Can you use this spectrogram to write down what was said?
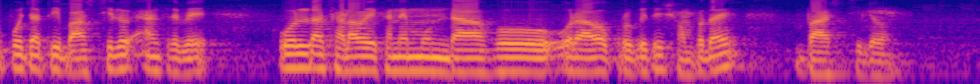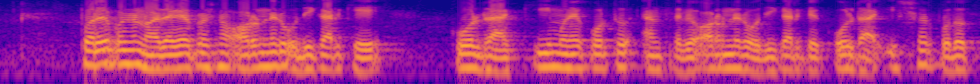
উপজাতি বাস ছিল? অ্যান্সার হবে, কোলরা ছাড়াও এখানে মুন্ডা, হো ওরাও প্রভৃতি সম্প্রদায় বাস ছিল। পরের প্রশ্ন, নয় দাগের প্রশ্ন, অরণ্যের অধিকারকে কোলরা কি মনে করত? অ্যান্সার হবে, অরণ্যের অধিকারকে কোলরা ঈশ্বর প্রদত্ত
